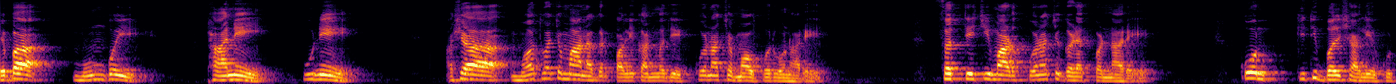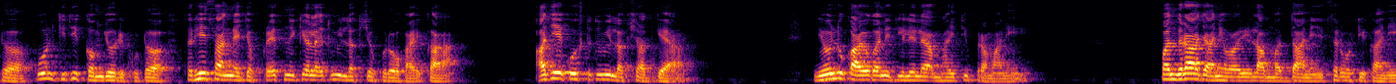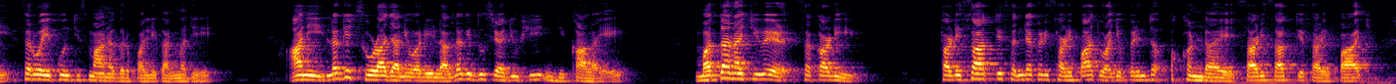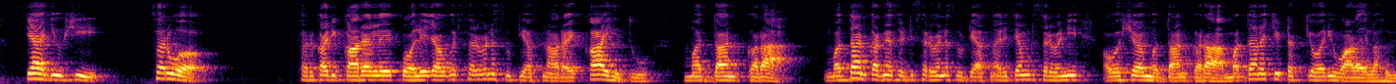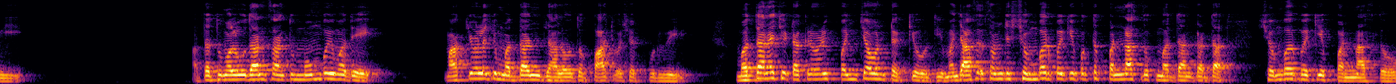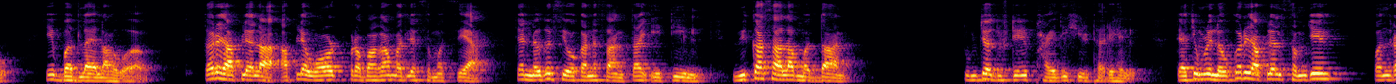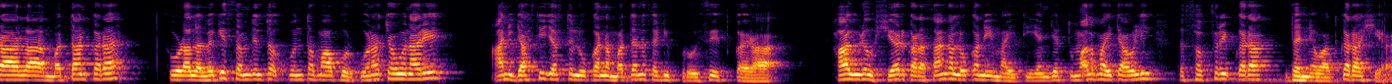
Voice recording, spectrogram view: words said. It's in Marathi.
हे पहा मुंबई ठाणे पुणे अशा महत्त्वाच्या महानगरपालिकांमध्ये कोणाच्या मावपर होणार आहे सत्तेची माळ कोणाच्या गळ्यात पडणार? आहे कोण किती बलशाली आहे कुठं? कोण किती कमजोर आहे कुठं? तर हे सांगण्याचा प्रयत्न केला आहे तुम्ही लक्षपूर्वक आहे का आधी एक गोष्ट तुम्ही लक्षात घ्या. निवडणूक आयोगाने दिलेल्या माहितीप्रमाणे पंधरा जानेवारीला मतदान आहे सर्व ठिकाणी सर्व एकोणतीस महानगरपालिकांमध्ये. आणि लगेच सोळा जानेवारीला लगेच दुसऱ्या दिवशी निकाल आहे. मतदानाची वेळ सकाळी साडेसात ते संध्याकाळी साडेपाच वाजेपर्यंत अखंड आहे. साडेसात ते साडेपाच. त्या दिवशी सर्व सरकारी कार्यालय कॉलेज वगैरे सर्वांना सुट्टी असणार आहे. काय हेतू? मतदान करा. मतदान करण्यासाठी सर्वांना सुट्टी असणार आहे त्यामुळे सर्वांनी अवश्य मतदान करा. मतदानाची टक्केवारी वाढायला हवी. आता तुम्हाला उदाहरण सांगतो मुंबईमध्ये मागच्या वेळेला जे मतदान झालं होतं पाच वर्षापूर्वी मतदानाची टक्केवारी पंचावन्न टक्के होती. म्हणजे असं समजा शंभरपैकी फक्त पन्नास लोक मतदान करतात. शंभरपैकी पन्नास लोक. हे बदलायला हवं. तर आपल्याला आपल्या वॉर्ड प्रभागामधल्या समस्या त्या नगरसेवकांना सांगता येतील. विकासाला मतदान. तुमच्या दृष्टीने फायदेशीर ठरेल. त्याच्यामुळे लवकरच आपल्याला समजेल पंधराला मतदान करा सोळाला लगेच समजेल तर कोणता महापौर कोणाच्या होणार आहे आणि जास्तीत जास्त लोकांना मतदानासाठी प्रोसेस करा. हा व्हिडिओ शेअर करा सांगा लोकांना ही माहिती. आणि जर तुम्हाला माहिती आवडली तर सबस्क्राईब करा. धन्यवाद. करा शेअर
